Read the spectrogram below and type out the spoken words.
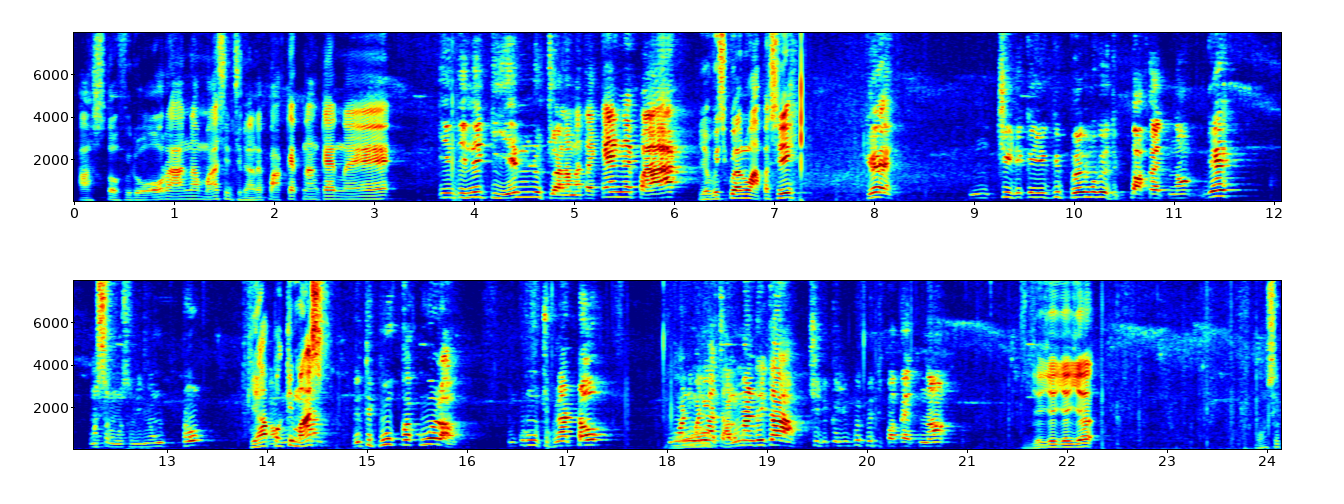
Astagfirullah, ora ana Mas sing jenenge paket nangkene. Intine kiye menuju alamatnya kene, Pak. Ya wis kuwi anu apa sih? Nggih. Cilik iki bae mengko dipaketno, nggih. Mesen-mesen nyong tok. Ki apa ki, Mas? Ya dibuka kuwi lah. Engko ngujukna tok. Mani-mani aja lu mantri ta. Cilik iki bae dipaketno. Iya, iya, iya, iya. Wong sing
